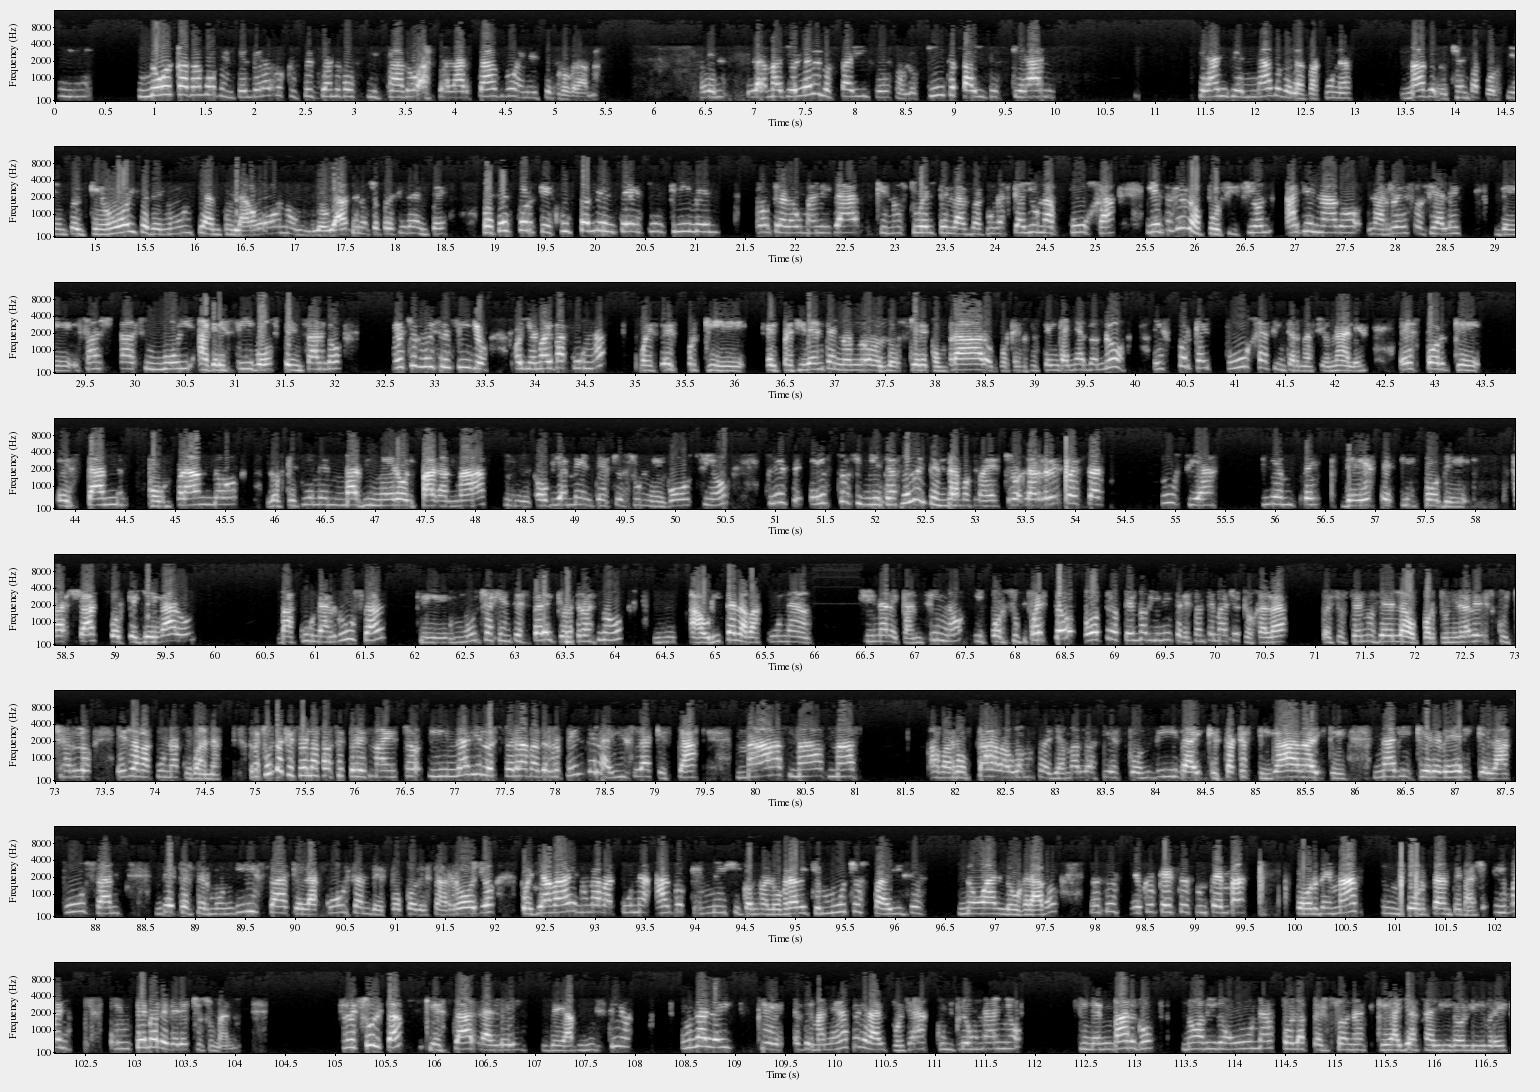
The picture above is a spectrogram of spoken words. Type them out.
y no acabamos de entender algo que usted ya nos ha explicado hasta el hartazgo en este programa la mayoría de los países o los 15 países que han se han llenado de las vacunas más del 80% y que hoy se denuncia ante la ONU y lo hace nuestro presidente, pues es porque justamente es un crimen contra la humanidad que no suelten las vacunas, que hay una puja. Y entonces la oposición ha llenado las redes sociales de hashtags muy agresivos pensando, esto es muy sencillo, oye, no hay vacuna, pues es porque el presidente no nos los quiere comprar o porque nos está engañando, no, es porque hay pujas internacionales, es porque están comprando los que tienen más dinero y pagan más, y obviamente esto es un negocio. Entonces, esto, si mientras no lo entendamos, maestro, la red va sucia siempre de este tipo de hashtags porque llegaron vacunas rusas que mucha gente espera y que otras no. Ahorita la vacuna China de Cancino. Y por supuesto, otro tema bien interesante, Macho, que ojalá pues usted nos dé la oportunidad de escucharlo, es la vacuna cubana. Resulta que está en la fase 3, maestro, y nadie lo esperaba. De repente la isla que está más, más, más abarrotada, o vamos a llamarlo así, escondida y que está castigada y que nadie quiere ver y que la acusan de tercermundista, que la acusan de poco desarrollo, pues ya va en una vacuna, algo que México no ha logrado y que muchos países no han logrado. Entonces, yo creo que este es un tema por demás importante, Macho. Y bueno, en tema de derechos humanos, resulta que está la ley de amnistía, una ley que de manera federal pues ya cumplió un año, sin embargo, no ha habido una sola persona que haya salido libre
